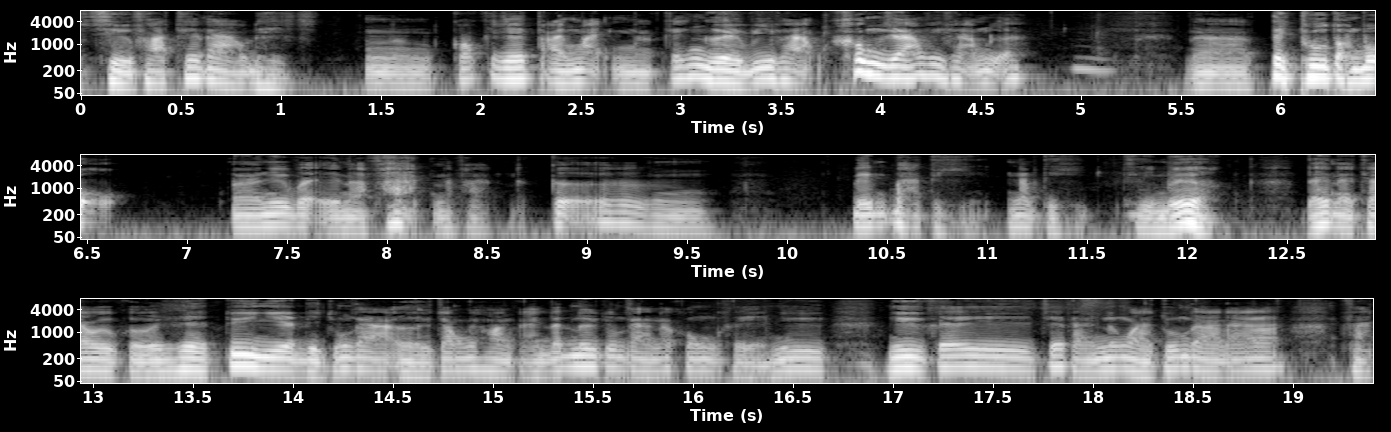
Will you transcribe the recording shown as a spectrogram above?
xử phạt thế nào để uh, có cái chế tài mạnh mà cái người vi phạm không dám vi phạm nữa. Là tịch thu toàn bộ à, như vậy là phạt là phạt cỡ đến 3 tỷ 5 tỷ thì mới được. Đấy là theo yêu cầu. Thế tuy nhiên thì chúng ta ở trong cái hoàn cảnh đất nước chúng ta nó không thể như như cái chế tài nước ngoài chúng ta đã phạt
